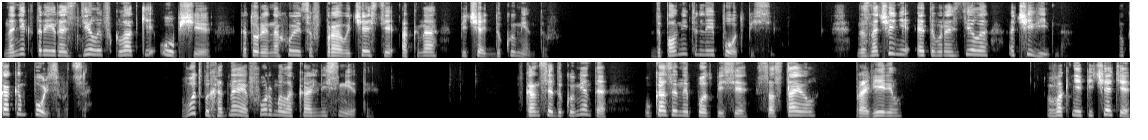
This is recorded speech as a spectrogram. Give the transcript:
на некоторые разделы вкладки «Общие», которые находятся в правой части окна «Печать документов». Дополнительные подписи. Назначение этого раздела очевидно. Но как им пользоваться? Вот выходная форма локальной сметы. В конце документа указаны подписи «Составил», «Проверил», в окне печати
